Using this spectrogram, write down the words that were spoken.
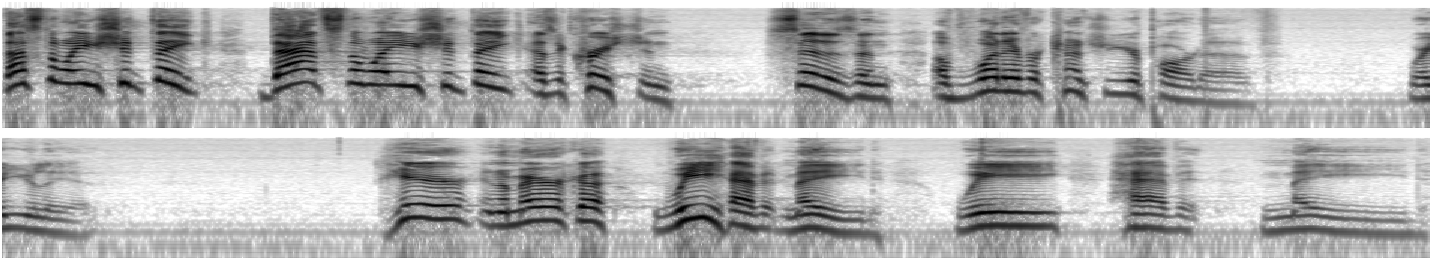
That's the way you should think. That's the way you should think as a Christian citizen of whatever country you're part of, where you live. Here in America, we have it made. We have it made.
